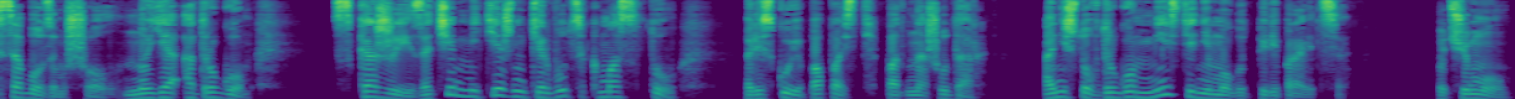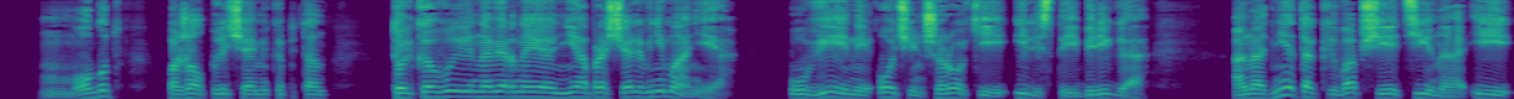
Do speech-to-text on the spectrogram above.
с обозом шел, но я о другом. Скажи, зачем мятежники рвутся к мосту, рискуя попасть под наш удар? Они что, в другом месте не могут переправиться?» «Почему?» «Могут», — пожал плечами капитан. «Только вы, наверное, не обращали внимания. У Вейны очень широкие илистые берега, а на дне так вообще тина и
